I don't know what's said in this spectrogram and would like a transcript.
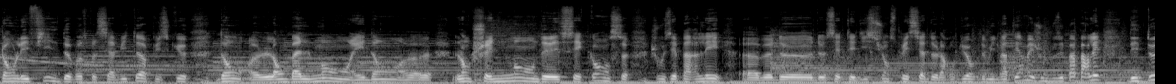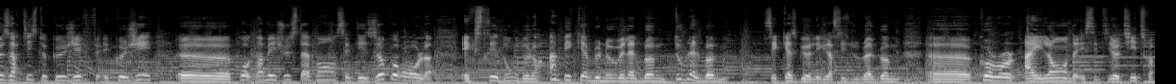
Dans les fils de votre serviteur, puisque dans euh, l'emballement et dans euh, l'enchaînement des séquences, je vous ai parlé euh, de, cette édition spéciale de la Rock du 2021, mais je ne vous ai pas parlé des deux artistes que j'ai que programmé juste avant. C'était The Coral, extrait donc de leur impeccable nouvel album, double album c'est casse-gueule, l'exercice double album Coral Island et c'était le titre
